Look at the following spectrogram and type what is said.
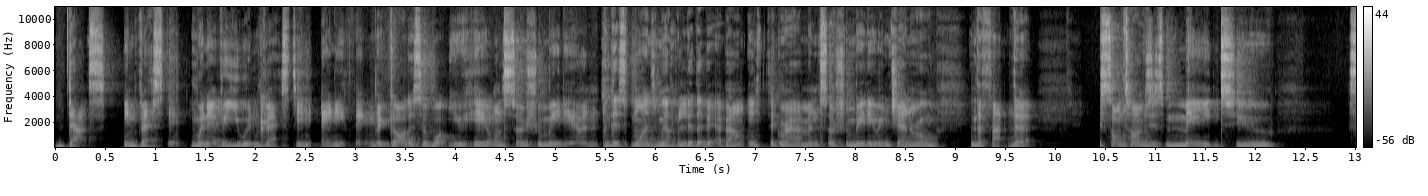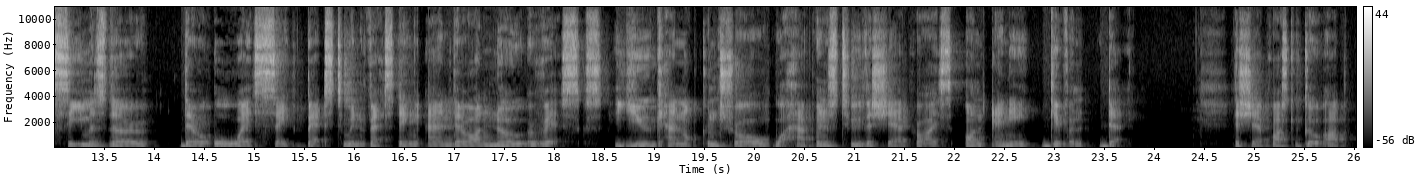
That's investing. Whenever you invest in anything, regardless of what you hear on social media, and this winds me up a little bit about Instagram and social media in general, and the fact that sometimes it's made to seem as though there are always safe bets to investing and there are no risks. You cannot control what happens to the share price on any given day. The share price could go up,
